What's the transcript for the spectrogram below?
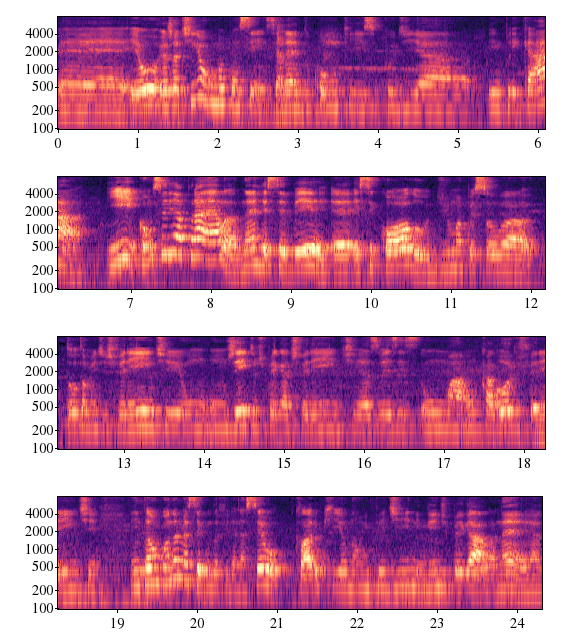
é, eu, eu já tinha alguma consciência, né? Do como que isso podia implicar e como seria para ela, né, receber é, esse colo de uma pessoa totalmente diferente, um, um, jeito de pegar diferente, às vezes uma, um calor diferente. Então, quando a minha segunda filha nasceu, claro que eu não impedi ninguém de pegá-la, né? É,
